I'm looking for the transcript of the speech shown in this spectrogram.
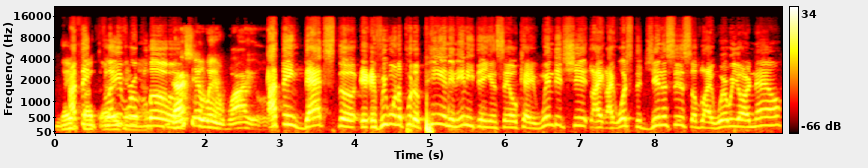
They I think Flavor of everything up. Love. that shit went wild. I think that's the if we want to put a pin in anything and say, okay, when did shit like like what's the genesis of like where we are now?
